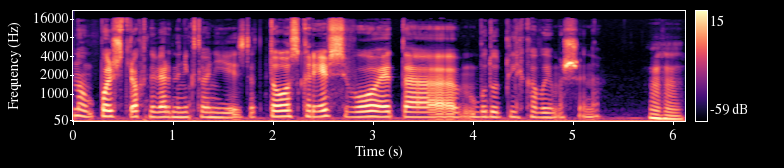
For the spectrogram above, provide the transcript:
ну, больше трех, наверное, никто не ездит, то, скорее всего, это будут легковые машины. Мгм.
